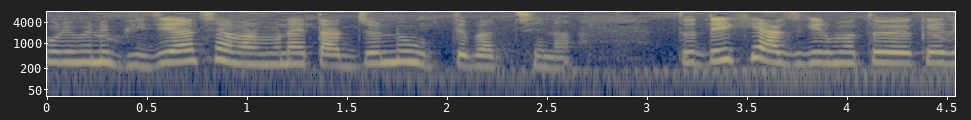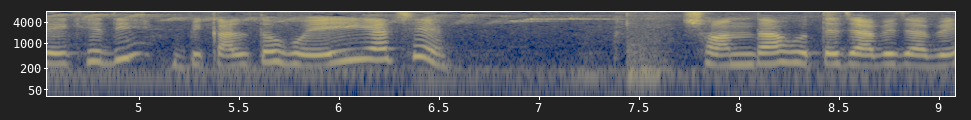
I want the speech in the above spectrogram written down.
পরিমাণে ভিজে আছে, আমার মনে হয় তার জন্য উঠতে পারছে না। তো দেখি আজকের মতো একে রেখে দিই। বিকাল তো হয়েই গেছে সন্ধ্যা হতে যাবে যাবে।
